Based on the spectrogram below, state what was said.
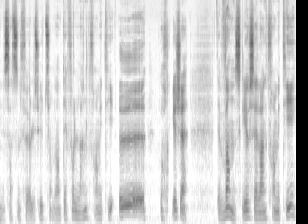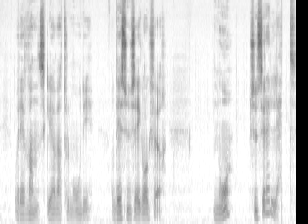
innsatsen føles ut som. Sant? Det er for langt fram i tid. Øh, orker ikke. Det er vanskelig å se langt fram i tid, og det er vanskelig å være tålmodig. Og det syns jeg òg før. Nå syns jeg det er lett.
